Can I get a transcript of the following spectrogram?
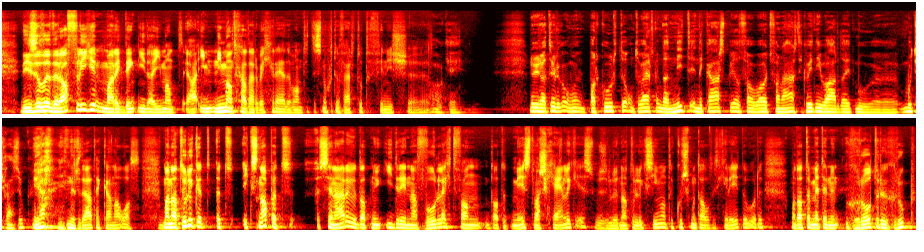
die zullen eraf vliegen. Maar ik denk niet dat iemand... Ja, niemand gaat daar wegrijden, want het is nog te ver tot de finish. Oké. Nu natuurlijk om een parcours te ontwerpen dat niet in de kaart speelt van Wout van Aert. Ik weet niet waar dat je het moet, eh, moet gaan zoeken. Ja, inderdaad, hij kan alles. Maar natuurlijk, het, het, ik snap het scenario dat nu iedereen naar voren legt van dat het meest waarschijnlijk is. We zullen natuurlijk zien, want de koers moet altijd gereden worden. Maar dat er met een grotere groep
